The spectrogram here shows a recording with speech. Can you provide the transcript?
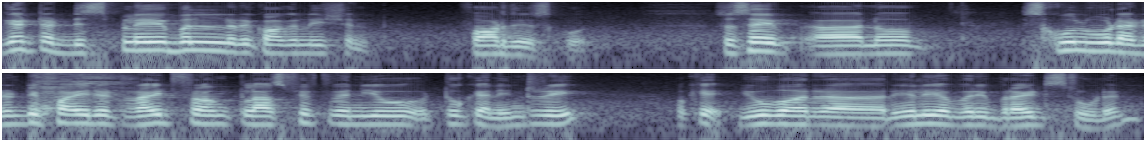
get a displayable recognition for the school. So, say uh, no school would identify it right from class 5th when you took an entry okay, you were uh, really a very bright student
